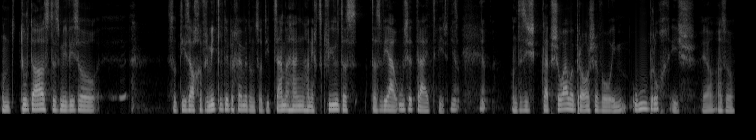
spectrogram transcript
Und durch das, dass wir wie so so die Sachen vermittelt bekommen und so die Zusammenhänge, habe ich das Gefühl, dass das wie auch rausgetragen wird. Ja. Und das ist, glaube ich, schon auch eine Branche, die im Umbruch ist. Ja, also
